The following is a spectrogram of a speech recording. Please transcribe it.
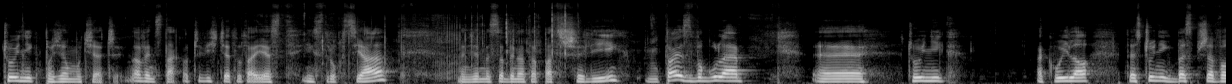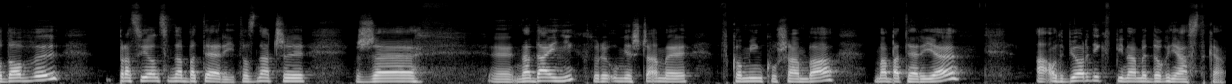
czujnik poziomu cieczy. No więc tak, oczywiście tutaj jest instrukcja. Będziemy sobie na to patrzyli. To jest w ogóle e, czujnik Aquilo to jest czujnik bezprzewodowy pracujący na baterii. To znaczy, że e, nadajnik, który umieszczamy w kominku szamba, ma baterię, a odbiornik wpinamy do gniazdka.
